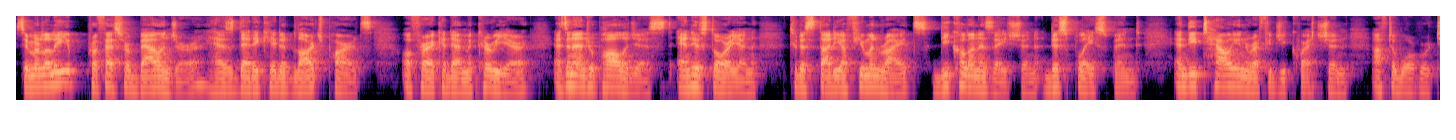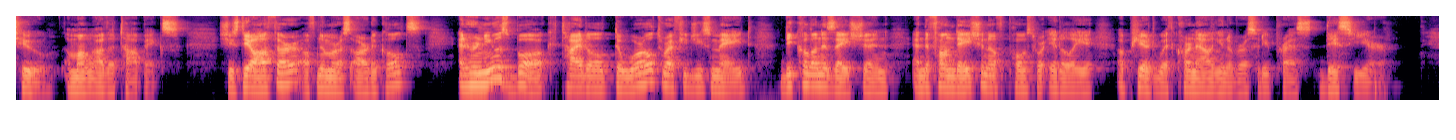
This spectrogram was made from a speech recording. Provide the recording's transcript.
Similarly, Professor Ballinger has dedicated large parts of her academic career as an anthropologist and historian to the study of human rights, decolonization, displacement, and the Italian refugee question after World War II, among other topics. She's the author of numerous articles, and her newest book, titled The World Refugees Made Decolonization and the Foundation of Postwar Italy, appeared with Cornell University Press this year.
